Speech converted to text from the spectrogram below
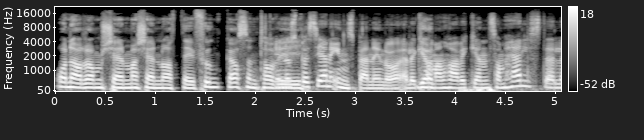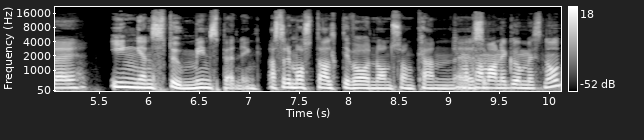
Och när de känner, man känner att det funkar, sen tar Är det någon vi speciell inspänning då? Eller kan Ja. man ha vilken som helst? Eller ingen stum inspänning. Alltså det måste alltid vara någon som kan, kan man eh, ta en vanlig gummisnodd?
